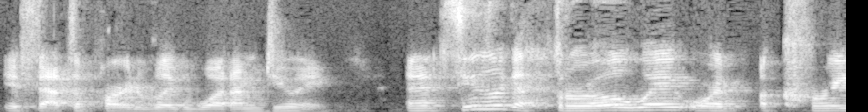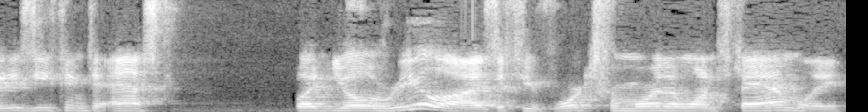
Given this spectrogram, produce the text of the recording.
if that's a part of like what I'm doing. And it seems like a throwaway or a crazy thing to ask, but you'll realize if you've worked for more than one family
